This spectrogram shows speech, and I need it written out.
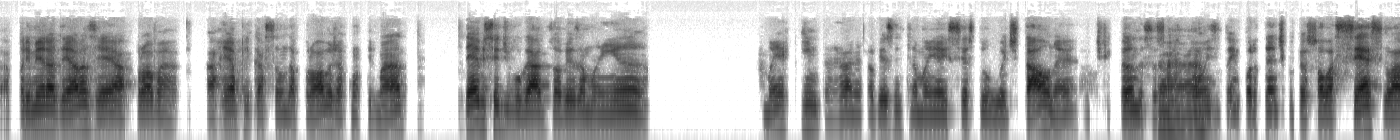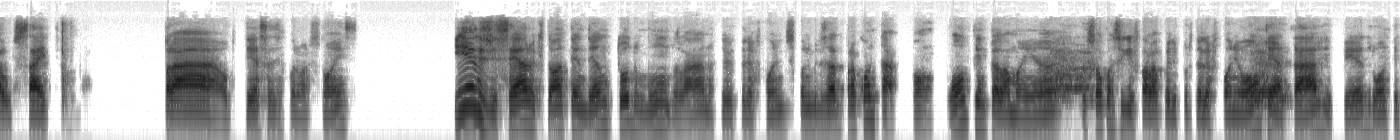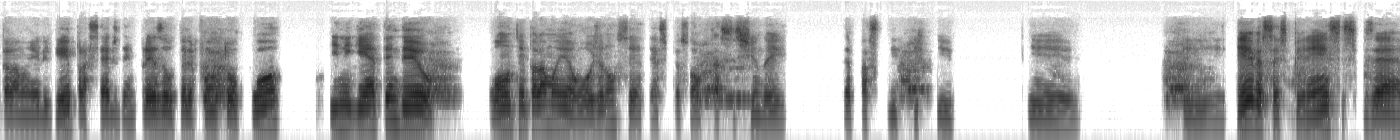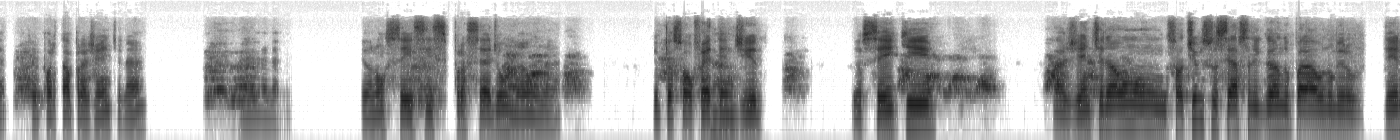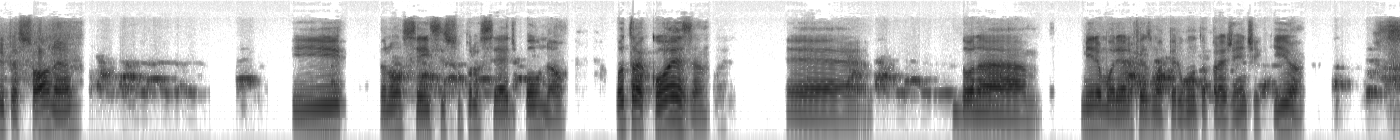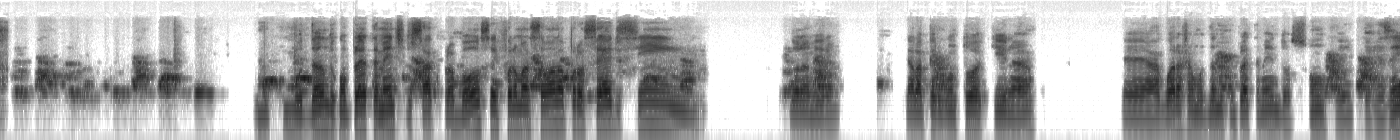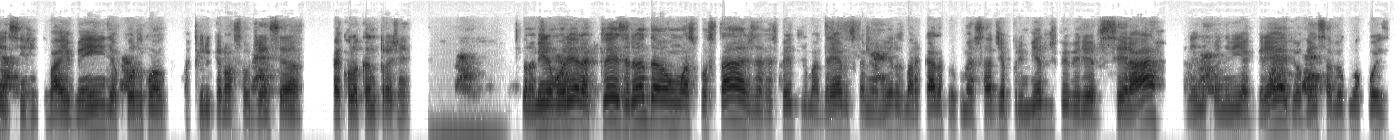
A primeira delas é a prova, a reaplicação da prova já confirmada. Deve ser divulgado talvez amanhã, amanhã é quinta já, né? Talvez entre amanhã e sexta o edital, né? Notificando essas uhum. questões. Então é importante que o pessoal acesse lá o site para obter essas informações. E eles disseram que estão atendendo todo mundo lá naquele telefone disponibilizado para contato. Bom, ontem pela manhã, eu só consegui falar com ele por telefone ontem à tarde, Pedro. Ontem pela manhã liguei para a sede da empresa, o telefone tocou e ninguém atendeu. Ontem pela manhã, hoje eu não sei, até se o pessoal que está assistindo aí que, que, que, que, teve essa experiência, se quiser reportar para a gente, né? É, eu não sei se isso procede ou não, né? o pessoal foi tá. atendido. Eu sei que a gente não só tive sucesso ligando para o número dele, pessoal, né? E eu não sei se isso procede ou não. Outra coisa, é, dona Miriam Moreira fez uma pergunta para a gente aqui, ó. Mudando completamente do saco para a bolsa, a informação ela procede sim, dona Miriam ela perguntou aqui, né? É, agora já mudando completamente do assunto, aí, a resenha assim, a gente vai e vem de acordo com aquilo que a nossa audiência vai colocando pra gente. Dona Miriam Moreira, Kleiser, andam as postagens a respeito de uma greve dos caminhoneiros marcada para começar dia 1 de fevereiro. Será, além da pandemia, greve? Alguém sabe alguma coisa?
